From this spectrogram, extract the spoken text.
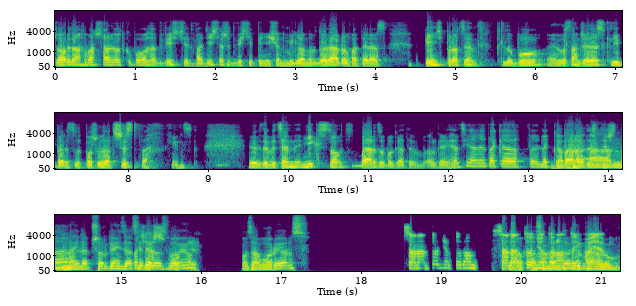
Jordan chyba Charlotte kupował za 220 czy 250 milionów dolarów, a teraz 5% klubu Los Angeles Clippers poszło za 300, więc te wyceny Knicks są bardzo bogate organizacje, ale taka lekko Dobrze, a parodystyczna. najlepsze organizacje do rozwoju? Poza Warriors? San Antonio, Toronto, San Antonio, San Toronto i Antonio, Miami. Karolu-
